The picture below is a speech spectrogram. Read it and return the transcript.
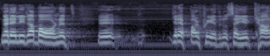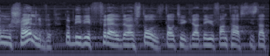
När det lilla barnet eh, greppar skeden och säger kan själv, då blir vi föräldrar stolta och tycker att det är ju fantastiskt att,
